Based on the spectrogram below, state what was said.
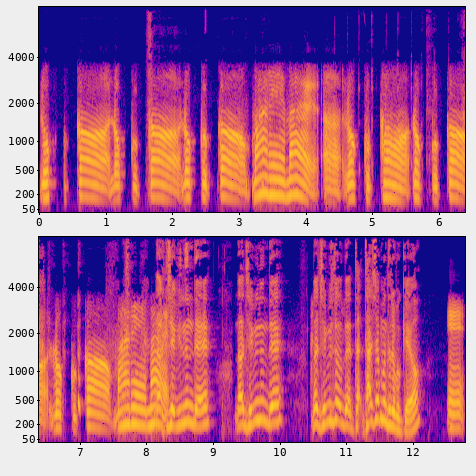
로꾸꺼, 로꾸꺼, 로꾸꺼, 말해 말, 어, 로꾸꺼, 로꾸꺼, 로꾸꺼, 말해 말. 나 재밌는데? 나 재밌는데? 나 재밌었는데. 다, 다시 한번 들어볼게요. 예,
